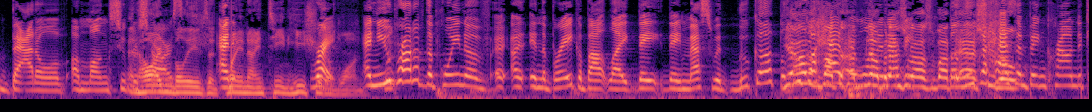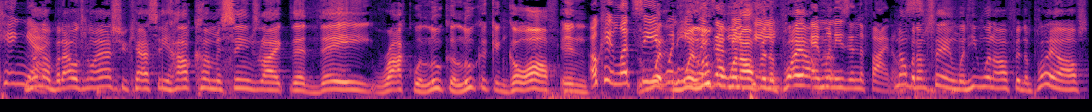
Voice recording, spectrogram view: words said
battle of, among superstars. And Harden believes that And- 2019 he should right. have won. And you brought up the point of uh, uh, in the break about like they they mess with Luka, but Yeah, Luka about to- hasn't no, won but an that's what I was about but to ask Luka you, though. hasn't been crowned a king yet. No, no, but I was going to ask you, Cassidy, how come it seems like that they rock with Luka? Luka can go off in. Okay, let's see when, he when wins Luka MVP went off in the playoffs and when he's in the finals. No, but I'm saying when he went off in the playoffs,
